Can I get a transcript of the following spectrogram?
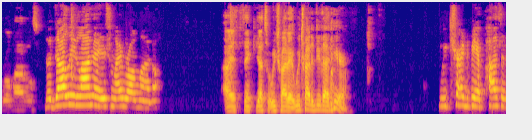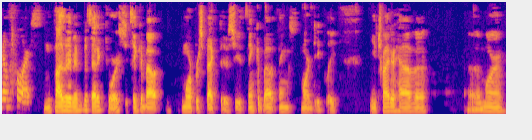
role models. The Dalai Lama is my role model. I think that's what we try to we try to do that here. We try to be a positive force. Mm, positive empathetic force. You think about more perspectives. You think about things more deeply. You try to have a, a more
